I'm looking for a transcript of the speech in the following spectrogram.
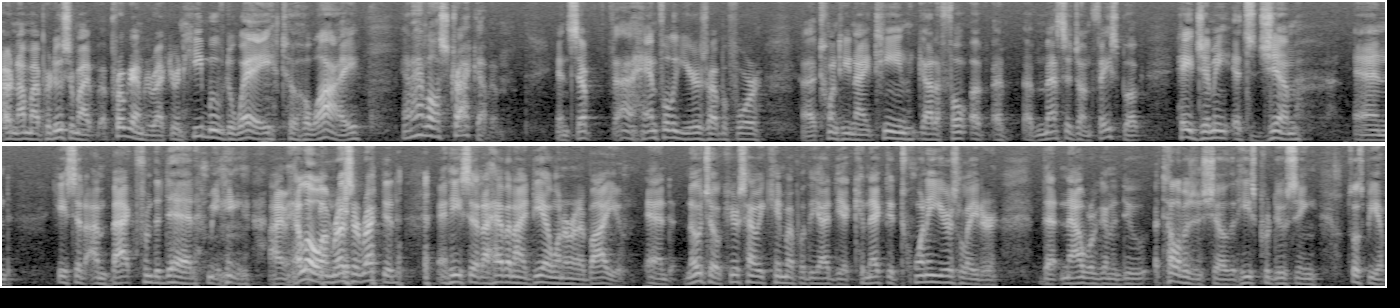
or not my producer, my program director, and he moved away to Hawaii, and I lost track of him. And a handful of years right before uh, 2019, got a, phone, a, a, a message on Facebook Hey, Jimmy, it's Jim. And he said, I'm back from the dead, meaning, I'm hello, I'm resurrected. and he said, I have an idea I want to run it by you. And no joke, here's how he came up with the idea. Connected 20 years later, that now we're going to do a television show that he's producing, supposed to be a,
